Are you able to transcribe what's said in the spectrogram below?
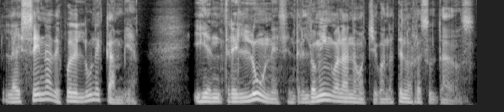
La escena después del lunes cambia. Y entre el lunes, entre el domingo a la noche, cuando estén los resultados,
